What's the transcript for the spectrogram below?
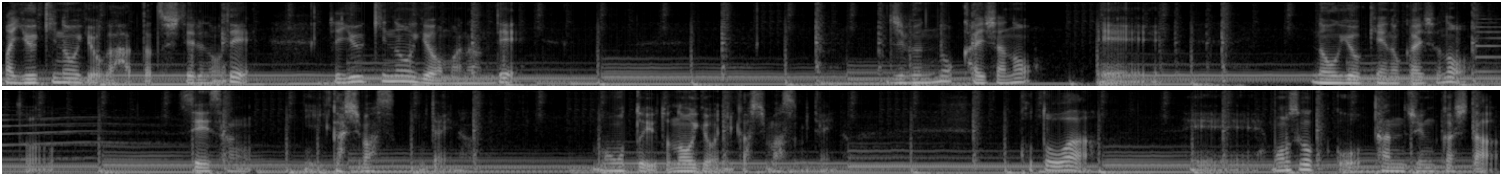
まあ、有機農業が発達しているのでじゃ有機農業を学んで自分の会社の、えー、農業系の会社のその生産に生かしますみたいな。もっと言うと農業に生かしますみたいなことは、えー、ものすごくこう単純化した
